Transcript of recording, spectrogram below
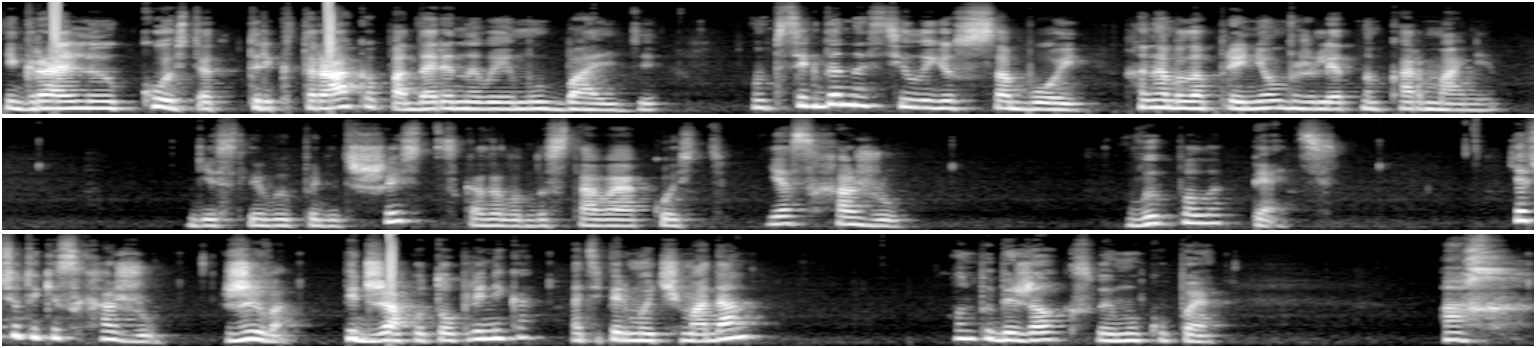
игральную кость от трик-трака, подаренного ему Бальди. Он всегда носил ее с собой, она была при нем в жилетном кармане. «Если выпадет шесть, — сказал он, доставая кость, — я схожу». Выпало пять. «Я все-таки схожу. Живо! Пиджак утопленника, а теперь мой чемодан». Он побежал к своему купе – Ах,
